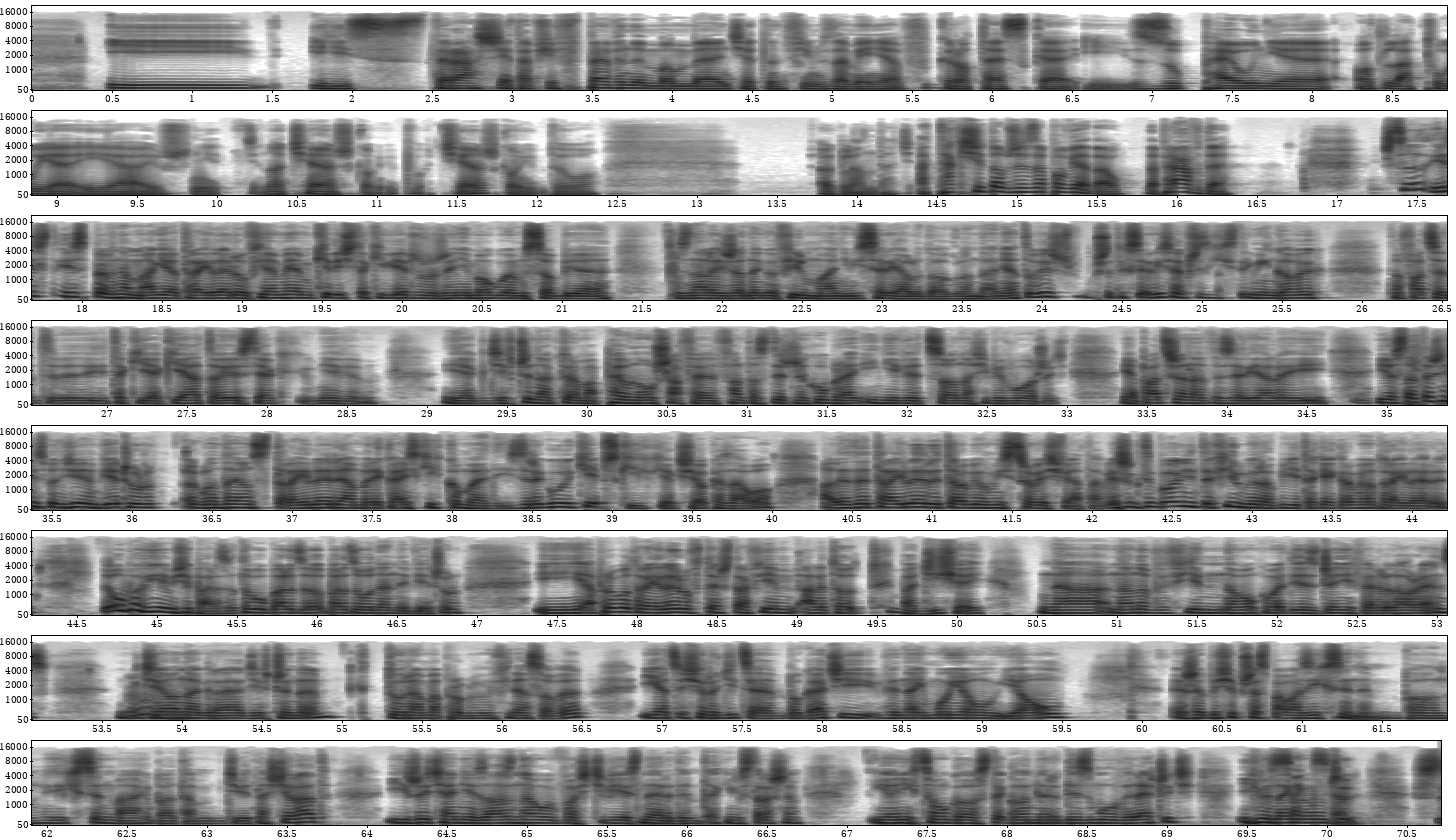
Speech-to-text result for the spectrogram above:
I, I strasznie tam się w pewnym momencie ten film zamienia w groteskę i zupełnie odlatuje i ja już nie, no ciężko mi było, ciężko mi było oglądać. A tak się dobrze zapowiadał, naprawdę. Jest, jest pewna magia trailerów. Ja miałem kiedyś taki wieczór, że nie mogłem sobie znaleźć żadnego filmu ani serialu do oglądania. To wiesz, przy tych serwisach wszystkich streamingowych, to facet y, taki jak ja, to jest jak, nie wiem, jak dziewczyna, która ma pełną szafę fantastycznych ubrań i nie wie, co na siebie włożyć. Ja patrzę na te seriale i, i ostatecznie spędziłem wieczór oglądając trailery amerykańskich komedii. Z reguły kiepskich, jak się okazało, ale te trailery to robią mistrzowie świata. Wiesz, gdyby oni te filmy robili tak, jak robią trailery, to ubawiłem się bardzo. To był bardzo, bardzo udany wieczór. I a propos trailerów też trafiłem, ale to chyba dzisiaj, na, na nowy film, nową komedię z Jennifer Lawrence, gdzie mm. ona gra dziewczynę, która ma problemy finansowe i jacyś rodzice bogaci wynajmują ją żeby się przespała z ich synem, bo ich syn ma chyba tam 19 lat i życia nie zaznał, właściwie jest nerdem takim strasznym i oni chcą go z tego nerdyzmu wyleczyć i wynajmują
